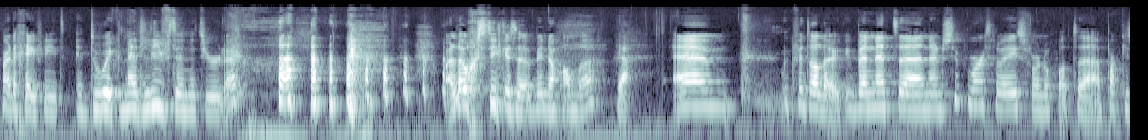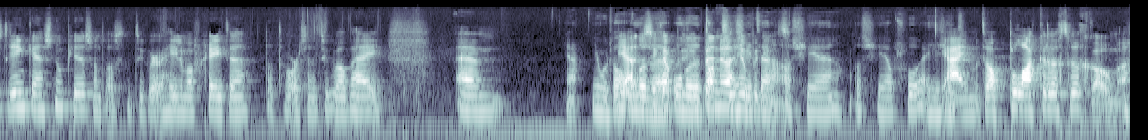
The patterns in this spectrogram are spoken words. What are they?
Maar dat geeft niet. Dat doe ik met liefde natuurlijk. maar logistiek is eh, minder handig. Ja. Ehm, ik vind het wel leuk. Ik ben net eh, naar de supermarkt geweest voor nog wat eh, pakjes drinken en snoepjes. Want dat was ik natuurlijk weer helemaal vergeten. Dat hoort er natuurlijk wel bij. Ehm, Ja, je moet wel Ja, onder, dus ik de, heb- onder de taxi heel zitten als je, als je op schoolreisje zit. ja, je moet wel plakkerig terugkomen.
